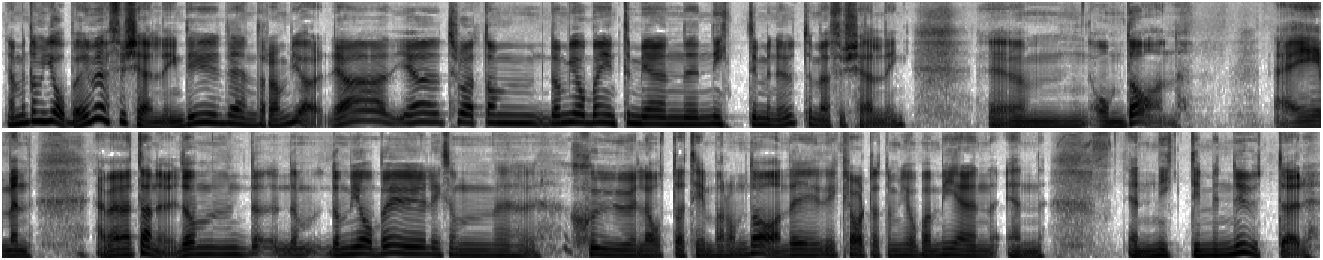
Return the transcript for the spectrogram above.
Ja men de jobbar ju med försäljning, det är ju det enda de gör. Ja, jag tror att de, de jobbar inte mer än 90 minuter med försäljning um, om dagen. Nej, men, nej, men vänta nu. De, de, de jobbar ju liksom eh, sju eller åtta timmar om dagen. Det är, det är klart att de jobbar mer än, än, än 90 minuter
